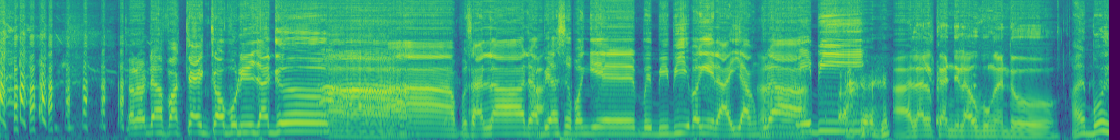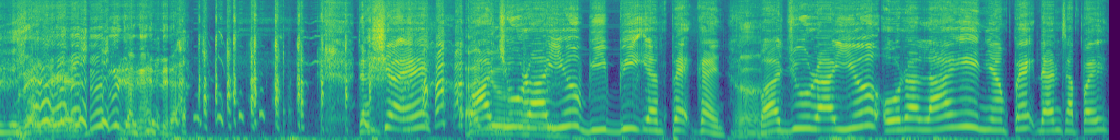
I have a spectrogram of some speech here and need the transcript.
Kalau dah pakai kau pun dia jaga. Ah. apa salah dah biasa panggil bibik panggil lah ayang pula. baby. Halalkan je lah hubungan tu. Hai boy. Jangan. Dahsyat eh Baju Aduh. raya Bibi yang pack kan Ha. Baju raya Orang lain yang pack Dan sampai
